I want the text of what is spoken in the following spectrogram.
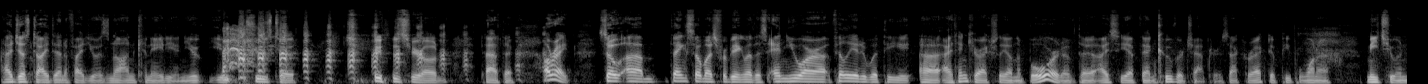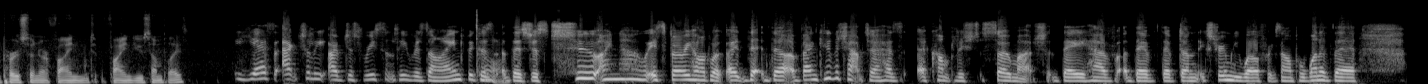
I just identified you as non-Canadian. You you choose to choose your own path there. All right. So um, thanks so much for being with us. And you are affiliated with the. Uh, I think you're actually on the board of the ICF Vancouver chapter. Is that correct? If people want to meet you in person or find find you someplace. Yes, actually, I've just recently resigned because oh. there's just too. I know it's very hard work. I, the, the, Vancouver chapter has accomplished so much. They have they've they've done extremely well. For example, one of their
